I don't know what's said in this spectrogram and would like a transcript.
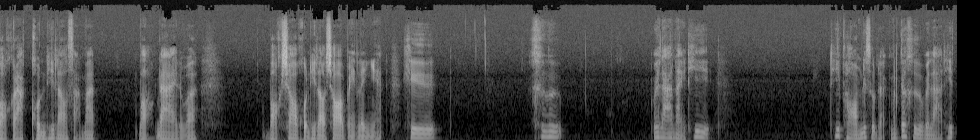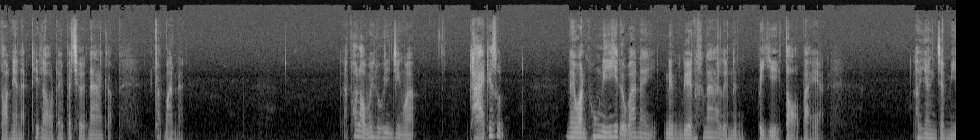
บอกรักคนที่เราสามารถบอกได้หรือว่า บอกชอบคนที่เราชอบอะไรเงี้ย คือ คือเวลาไหนที่ที่พร้อมที่สุดอะมันก็คือเวลาที่ตอนนี้แหละ ที่เราได้เผชิญหน้ากับกับมันอะแล้วเพราะเราไม่รู้จริง ๆ ว่า ท้ายที่สุดในวันพรุ่งนี้หรือว่าในหนึ่งเดือนข้างหน้าหรือหนึ่งปีต่อไปอะเรายังจะมี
